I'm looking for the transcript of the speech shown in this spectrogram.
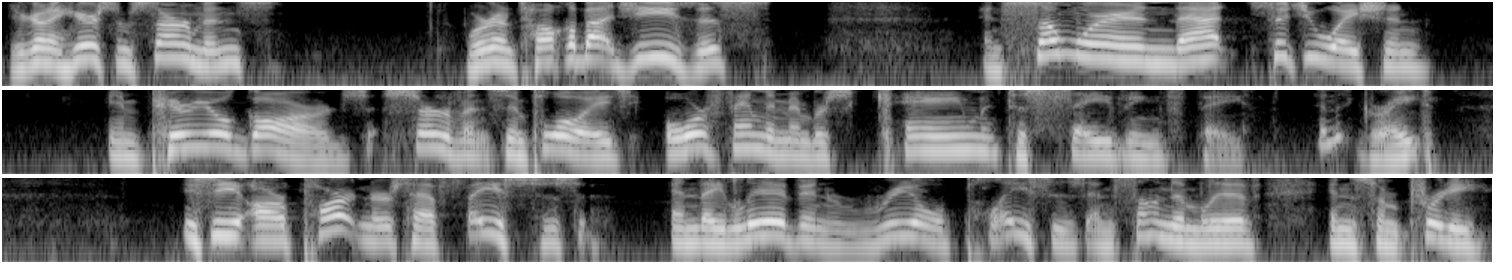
You're going to hear some sermons. We're going to talk about Jesus. And somewhere in that situation, imperial guards, servants, employees, or family members came to saving faith. Isn't that great? You see, our partners have faces and they live in real places, and some of them live in some pretty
